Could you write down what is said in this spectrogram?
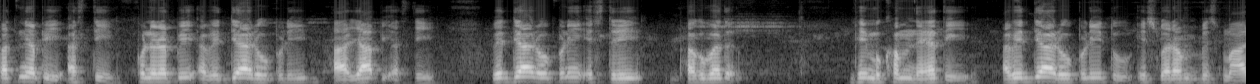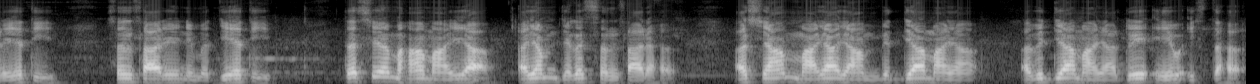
पत्न्यपि अस्ति, पुनरपि अविद्यारूपिणी भार्यापि अस्ति। विद्यारूपिणी स्त्री भगवद्भिमुखम नयति, अविद्यारूपिणी तो ईश्वर विस्मारयति, संसारे निमज्जयति। तस्य महामाया अयम जगत्संसारः। अस्यां मायायां विद्या माया अविद्या माया द्वे एव स्तः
